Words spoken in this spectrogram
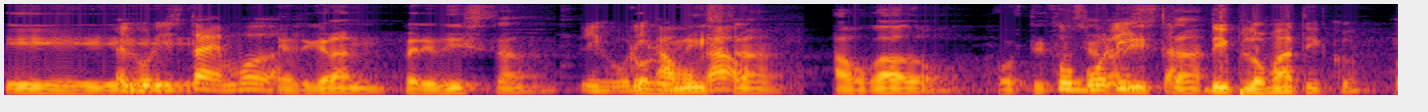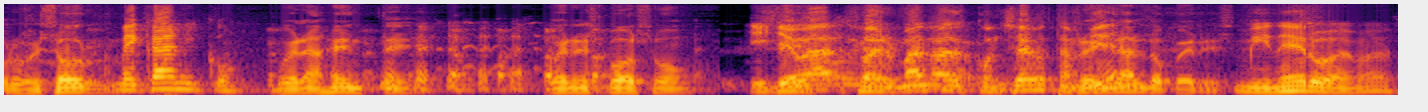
Y El jurista de moda. El gran periodista, Y columnista, abogado, constitucionalista, Futbolista. diplomático, profesor, Mecánico. buena gente, buen esposo. Y lleva a su hermano al consejo también. Reinaldo Pérez. Minero, además.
